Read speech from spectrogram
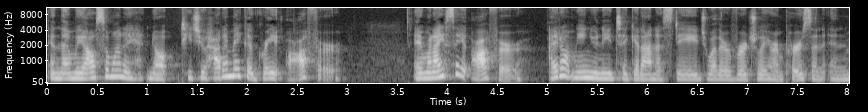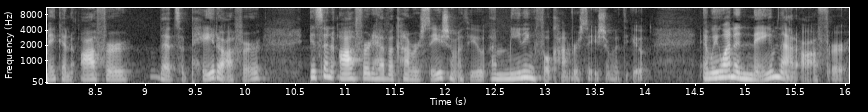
And then we also want to know, teach you how to make a great offer. And when I say offer, I don't mean you need to get on a stage, whether virtually or in person, and make an offer that's a paid offer. It's an offer to have a conversation with you, a meaningful conversation with you. And we want to name that offer,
